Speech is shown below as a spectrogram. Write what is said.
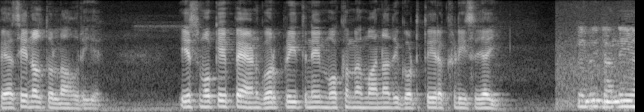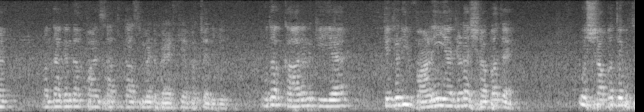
ਪੈਸੇ ਨਾਲ ਤੁਲਨਾ ਹੋ ਰਹੀ ਹੈ। ਇਸ ਮੌਕੇ ਭੈਣ ਗੁਰਪ੍ਰੀਤ ਨੇ ਮੁੱਖ ਮਹਿਮਾਨਾਂ ਦੇ ਗੁੱਟ ਤੇ ਰੱਖੜੀ ਸਜਾਈ। ਕਈ ਵਾਰੀ ਜਾਂਦੇ ਆ ਬੰਦਾ ਕਹਿੰਦਾ 5 7 10 ਮਿੰਟ ਬੈਠ ਕੇ ਆਪਾਂ ਚੱਲੀਏ। ਉਹਦਾ ਕਾਰਨ ਕੀ ਹੈ ਕਿ ਜਿਹੜੀ ਬਾਣੀ ਆ, ਜਿਹੜਾ ਸ਼ਬਦ ਹੈ, ਉਹ ਸ਼ਬਦ ਦੇ ਵਿੱਚ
